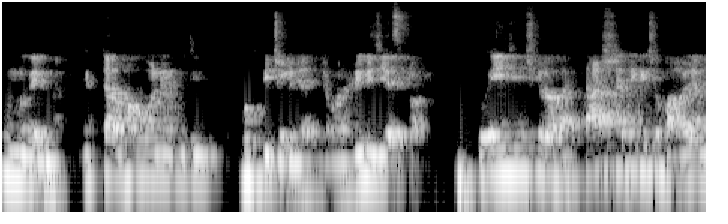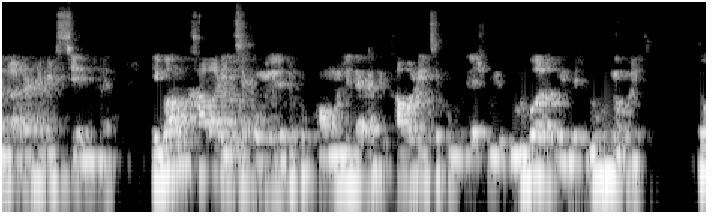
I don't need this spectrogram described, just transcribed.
অন্যদের নয় একটা ভগবানের প্রতি ভক্তি চলে যায় যেটা বলে রিলিজিয়াস প্রবলেম তো এই জিনিসগুলো হয়। তার সাথে কিছু বাউল অ্যান্ড হ্যাবিটস চেঞ্জ হয়। এবং খাবার ইচ্ছে কমে যায়। যেটা খুব কমনলি দেখা যায় খাবার ইচ্ছে কমে যায় শরীর দুর্বল হয়ে যায় রুগ্ন হয়ে যায়। তো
